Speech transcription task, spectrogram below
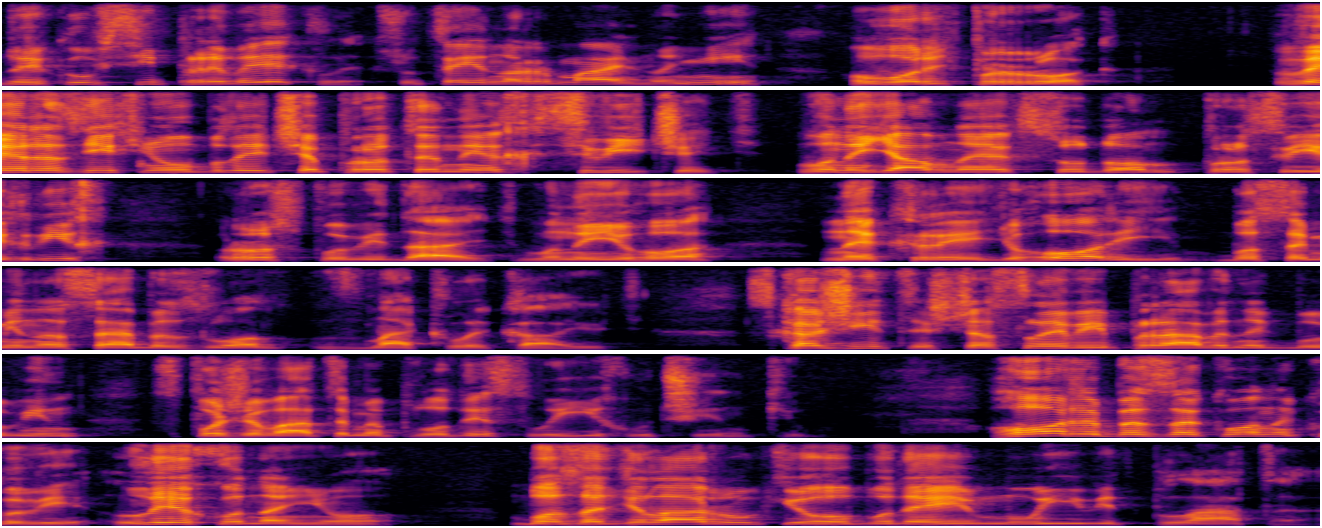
до якого всі привикли, що це є нормально. Ні, говорить пророк. Вираз їхнього обличчя проти них свідчить. Вони явно, як судом, про свій гріх розповідають. Вони його не криють. Горі, бо самі на себе зло накликають. Скажіть, щасливий праведник, бо він споживатиме плоди своїх учинків. Горе беззаконникові, лихо на нього, бо за діла рук його буде йому і відплата.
